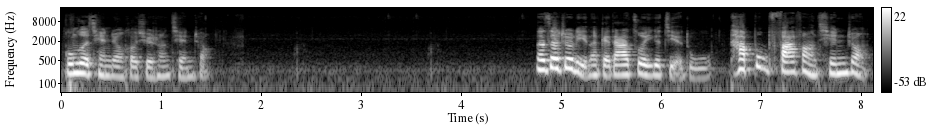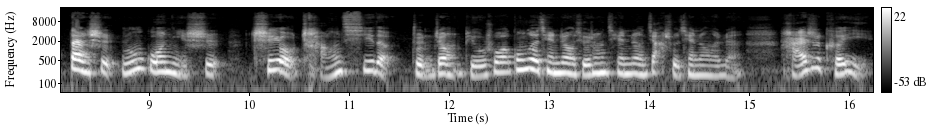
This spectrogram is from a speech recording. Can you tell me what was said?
工作签证和学生签证。那在这里呢，给大家做一个解读：它不发放签证，但是如果你是持有长期的准证，比如说工作签证、学生签证、家属签证的人，还是可以。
